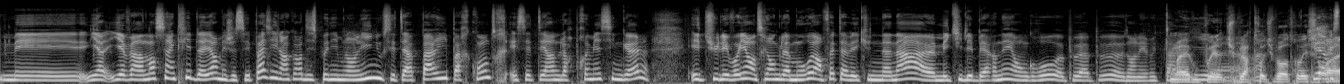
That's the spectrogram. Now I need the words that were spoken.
mais il y, avait un ancien clip d'ailleurs, mais je sais pas s'il est encore disponible en ligne, où c'était à Paris par contre, et c'était un de leurs premiers singles, et tu les voyais en triangle amoureux en fait avec une nana, euh, mais qui les bernait en gros peu à peu dans les rues de Paris. Ouais, vous pouvez, tu, peux le retrouver, tu peux le retrouver sur la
